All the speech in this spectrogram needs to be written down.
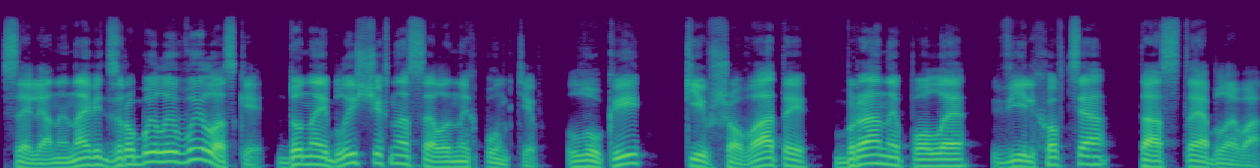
Селяни навіть зробили вилазки до найближчих населених пунктів Луки, Ківшовати, Бране Поле, Вільховця та Стеблева.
